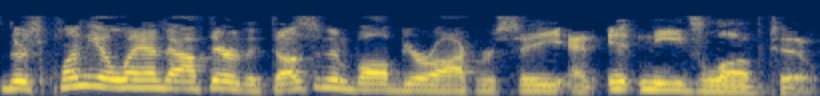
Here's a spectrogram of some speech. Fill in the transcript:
there's plenty of land out there that doesn't involve bureaucracy and it needs love too.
